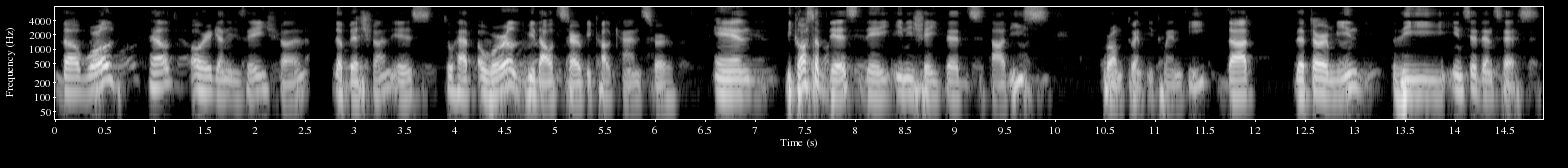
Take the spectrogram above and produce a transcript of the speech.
The World Health Organization, the vision is to have a world without cervical cancer. And because of this, they initiated studies from 2020 that determined the incidences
